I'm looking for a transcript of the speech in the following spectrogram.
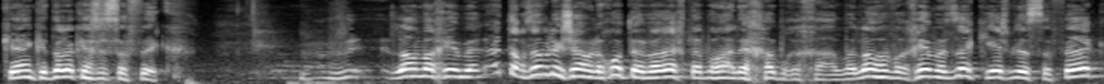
כן? כדי לא להיכנס לספק. לא מברכים, אתה עוזב לי שם מלאכות, תברך, תבוא עליך ברכה, אבל לא מברכים על זה כי יש בזה ספק,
